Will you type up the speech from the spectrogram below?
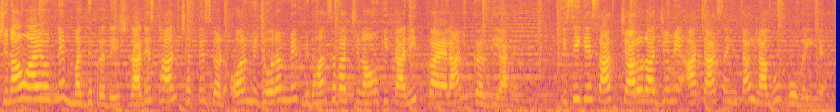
चुनाव आयोग ने मध्य प्रदेश, राजस्थान, छत्तीसगढ़ और मिजोरम में विधानसभा चुनाव की तारीख का ऐलान कर दिया है। इसी के साथ चारों राज्यों में आचार संहिता लागू हो गई है।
